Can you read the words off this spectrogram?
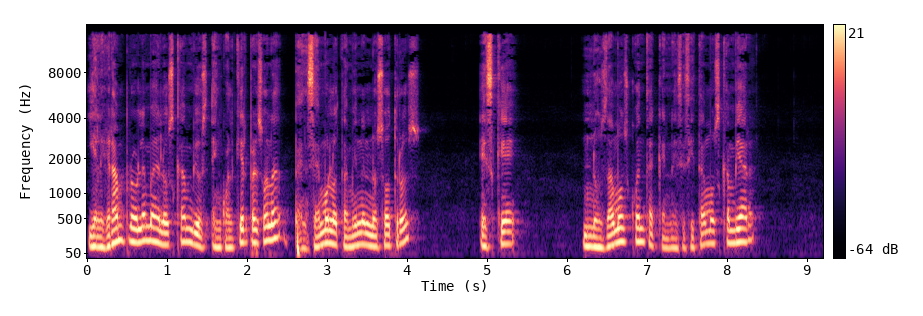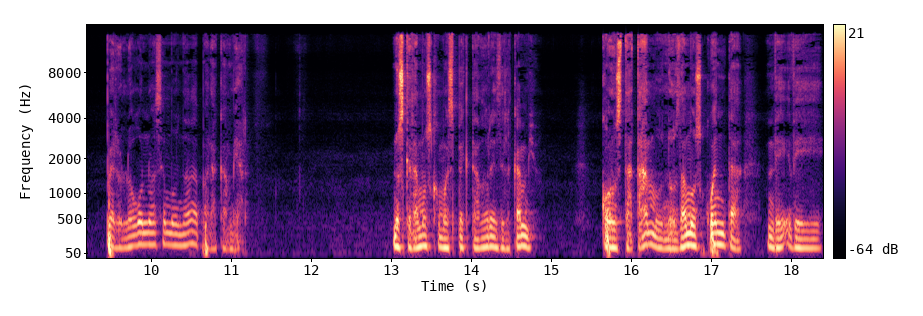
Y el gran problema de los cambios en cualquier persona, pensémoslo también en nosotros, es que nos damos cuenta que necesitamos cambiar, pero luego no hacemos nada para cambiar. Nos quedamos como espectadores del cambio. Constatamos, nos damos cuenta de,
